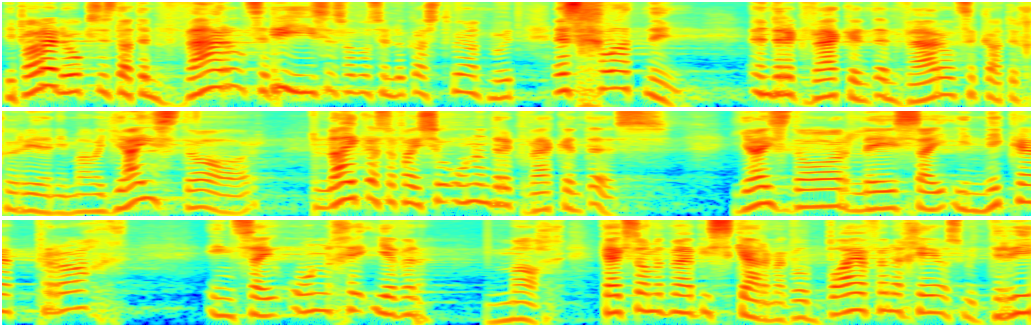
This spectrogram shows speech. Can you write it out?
Die paradoks is dat in wêreldse Jesus wat ons in Lukas 2 ontmoet, is glad nie indrukwekkend in wêreldse kategorieë nie, maar juis daar lyk asof hy so onindrukwekkend is. Juis daar lê sy unieke pragt en sy ongeëwene mag. Kyk saam met my op die skerm. Ek wil baie vinnig hê ons moet 3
